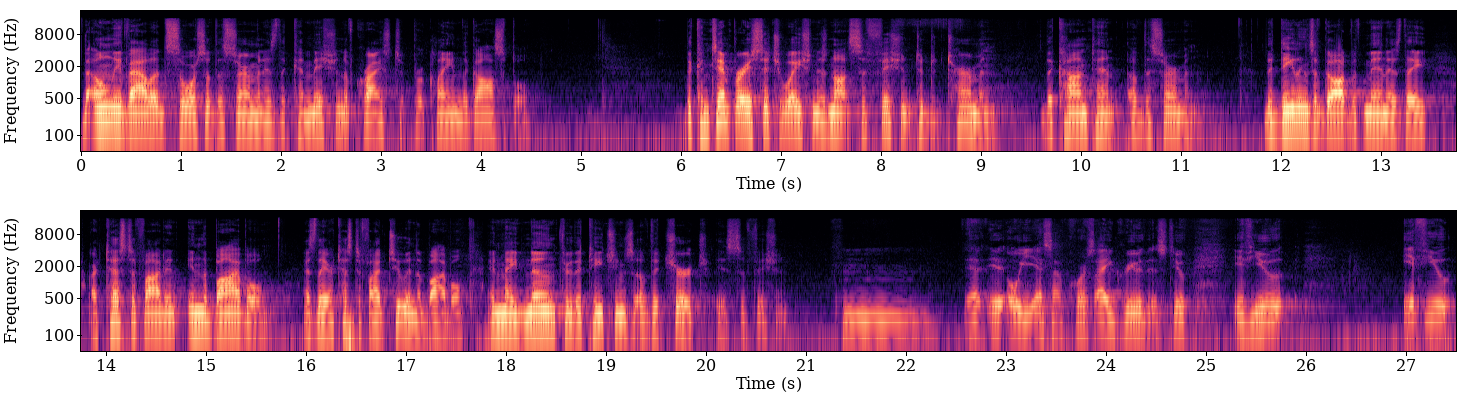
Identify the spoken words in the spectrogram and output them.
The only valid source of the sermon is the commission of Christ to proclaim the gospel. The contemporary situation is not sufficient to determine the content of the sermon. The dealings of God with men as they are testified in, in the Bible, as they are testified to in the Bible, and made known through the teachings of the church is sufficient. Hmm. That, it, oh yes, of course, I agree with this too. If you if you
